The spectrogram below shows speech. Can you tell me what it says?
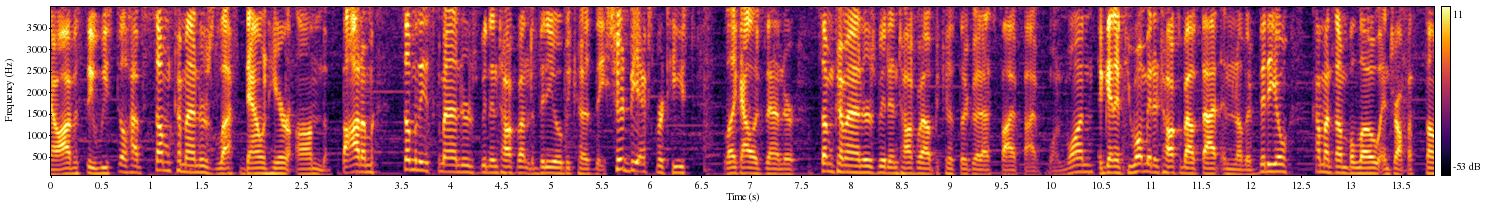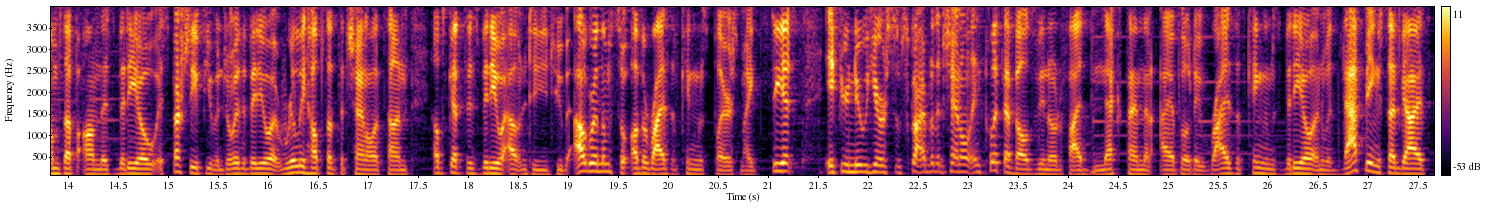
Now obviously we still have some commanders left down here on the bottom. Some of these commanders we didn't talk about in the video because they should be expertise like Alexander. Some commanders we didn't talk about because they're good as 5511 again if you want me to talk about that in another video comment down below and drop a thumbs up on this video especially if you enjoy the video. It really helps out the channel a ton helps get this video out into YouTube algorithms so other rise of kingdoms players might see it. If you're new here subscribe to the channel and click that bell to be notified the next time that I upload a rise of kingdoms video. And with that being guys.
